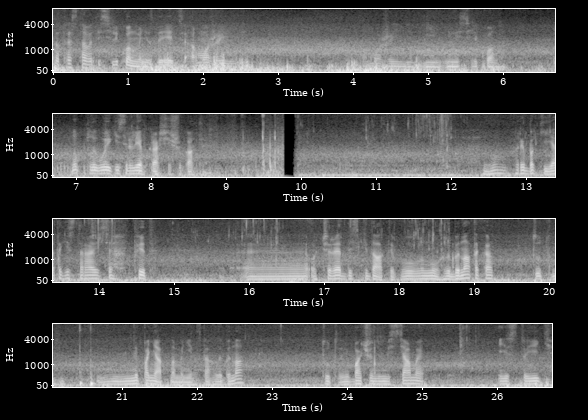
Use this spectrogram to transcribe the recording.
Та треба ставити силікон, мені здається, а може і. А може і, і, і не силікон. Ну, пливу якийсь рельєф краще шукати. Ну, рибаки, я таки стараюся під очерет десь кидати, бо ну, глибина така тут непонятна мені та глибина. Тут я бачу місцями і стоїть.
